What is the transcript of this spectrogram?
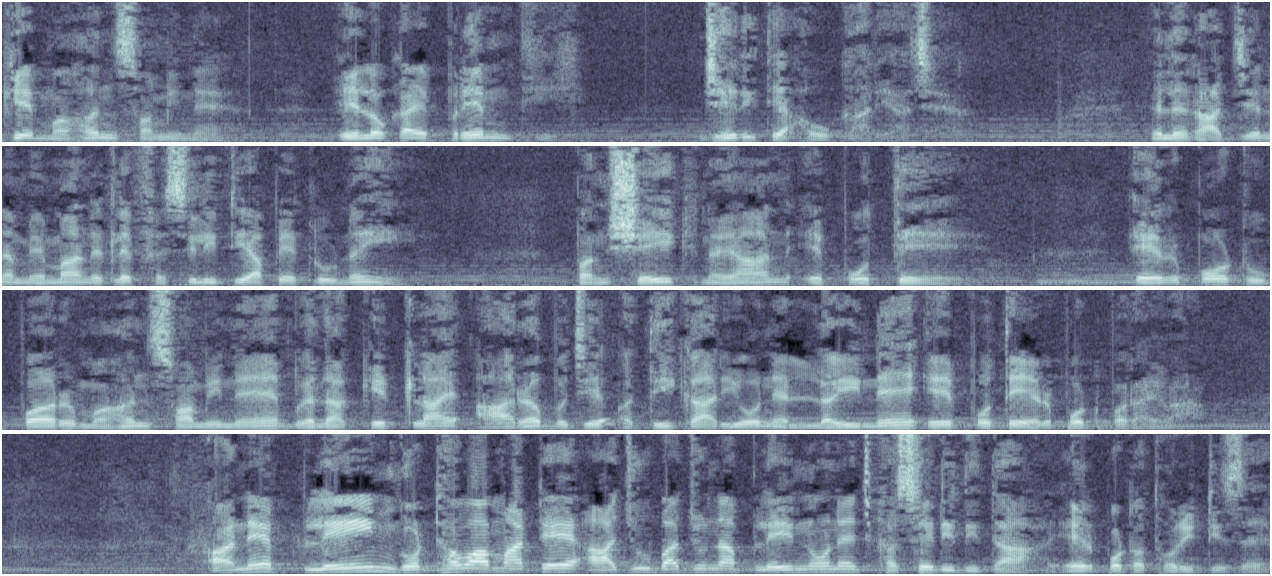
કે મહંત સ્વામીને એ લોકોએ પ્રેમથી જે રીતે આવકાર્યા છે. એટલે રાજ્યના મહેમાન એટલે ફેસિલિટી આપે એટલું નહીં. પણ શેખ નયાન એ પોતે એરપોર્ટ ઉપર મહંત સ્વામીને બધા કેટલાય આરબ જે અધિકારીઓને લઈને એ પોતે એરપોર્ટ પર આવ્યા. અને પ્લેન ગોઠવવા માટે આજુબાજુના પ્લેનોને જ ખસેડી દીધા એરપોર્ટ ઓથોરિટીઝે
